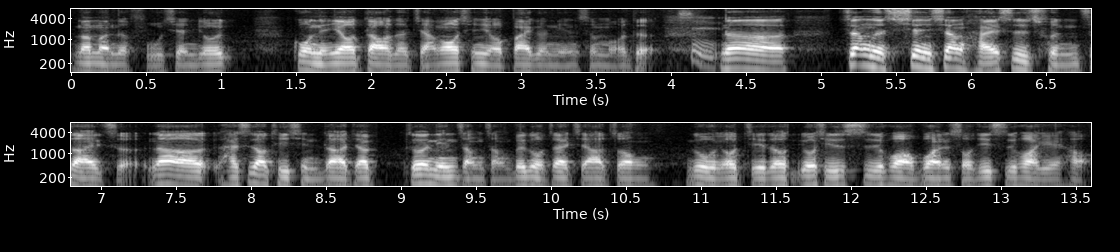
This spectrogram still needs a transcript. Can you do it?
慢慢的浮现，有。过年要到的，假冒亲友拜个年什么的，是那这样的现象还是存在着。那还是要提醒大家，各位年长长辈如果在家中，如果有接到，尤其是市话，不管手机市话也好，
